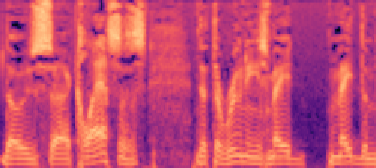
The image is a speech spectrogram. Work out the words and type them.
those uh, classes that the Rooneys made made them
